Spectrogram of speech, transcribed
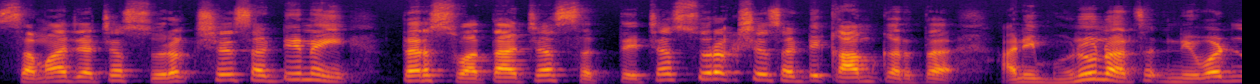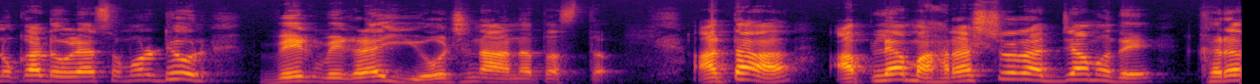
समाजाच्या सुरक्षेसाठी नाही तर स्वतःच्या सत्तेच्या सुरक्षेसाठी काम करतं. आणि म्हणूनच निवडणुका डोळ्यासमोर ठेवून वेगवेगळ्या योजना आणत असतं. आता आपल्या महाराष्ट्र राज्यामध्ये खरं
